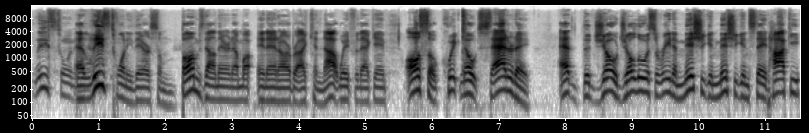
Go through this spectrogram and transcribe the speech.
At least 20. At least 20. There are some bums down there in, in Ann Arbor. I cannot wait for that game. Also, quick note Saturday at the Joe, Joe Louis Arena, Michigan, Michigan State hockey,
